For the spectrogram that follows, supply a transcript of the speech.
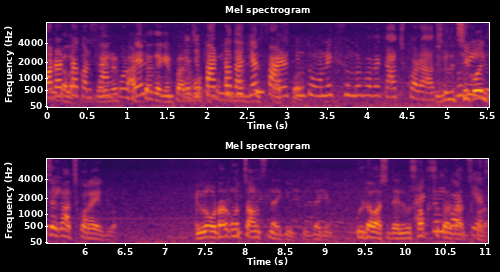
অর্ডারটা কনফার্ম করবেন। এই যে পাটটা দেখেন gorgeous পাড়ে কাজ করা। কিন্তু অনেক সুন্দরভাবে কাজ করা আছে এগুলো খুবই সিকোয়েন্সের কাজ করা এগুলো। এগুলো ওটার কোনো চান্স নাই কিন্তু দেখেন উল্টা পাশে দেন এগুলো সব সুতার কাজ করা।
